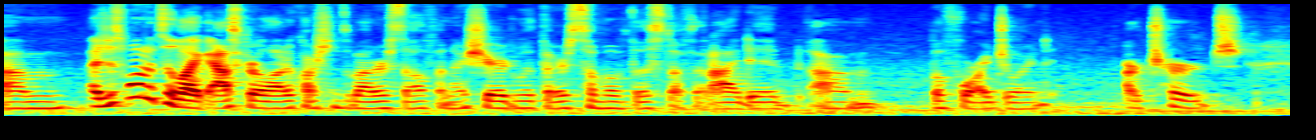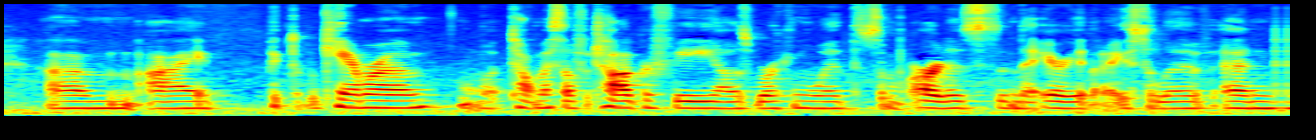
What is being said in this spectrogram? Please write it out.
um, I just wanted to like ask her a lot of questions about herself, and I shared with her some of the stuff that I did um, before I joined our church. Um, I picked up a camera, taught myself photography. I was working with some artists in the area that I used to live, and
